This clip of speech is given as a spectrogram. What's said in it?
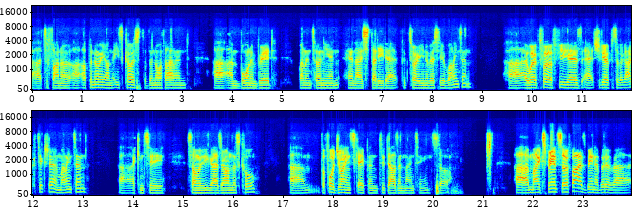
uh, Te Whānau uh, Apanui on the east coast of the North Island. Uh, I'm born and bred Wellingtonian and I studied at Victoria University of Wellington. Uh, I worked for a few years at Studio Pacific Architecture in Wellington. Uh, I can see some of you guys are on this call um, before joining Scape in 2019. So uh, my experience so far has been a bit of an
